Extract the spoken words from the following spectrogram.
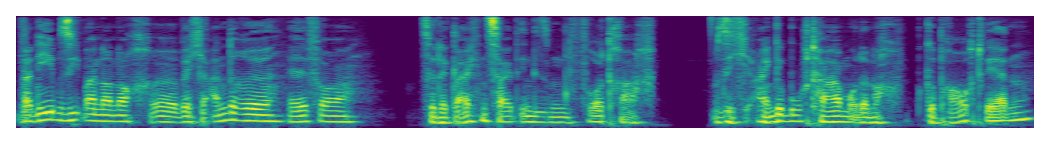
Daneben sieht man dann noch, äh, welche andere Helfer zu der gleichen Zeit in diesem Vortrag sich eingebucht haben oder noch gebraucht werden.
